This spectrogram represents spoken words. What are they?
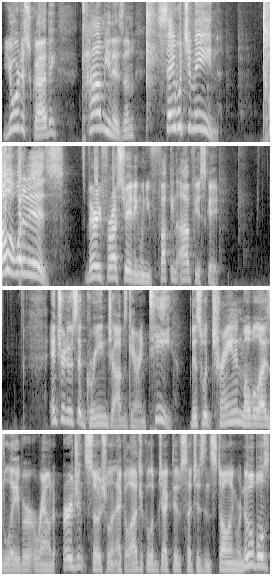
You're describing communism. Say what you mean. Call it what it is. It's very frustrating when you fucking obfuscate. Introduce a green jobs guarantee. This would train and mobilize labor around urgent social and ecological objectives such as installing renewables,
